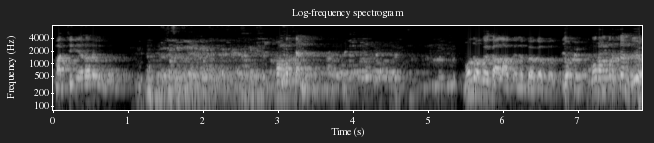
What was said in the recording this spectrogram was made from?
margin error itu berapa persen Masa kayak kalah lembaga apa? Orang persen ya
